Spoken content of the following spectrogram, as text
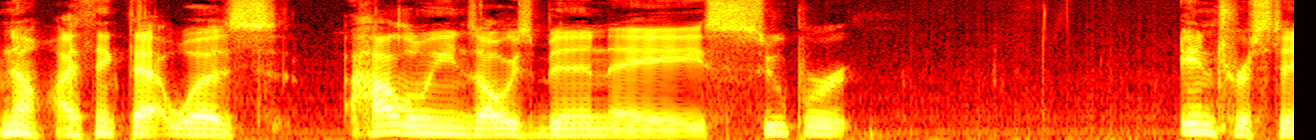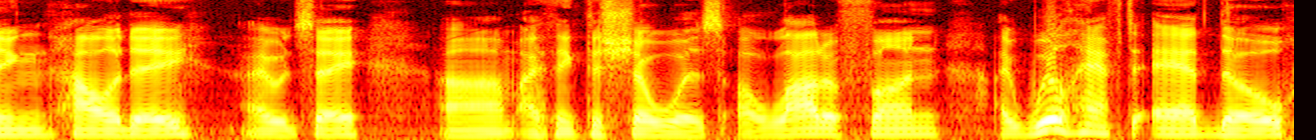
No, I think that was Halloween's always been a super interesting holiday, I would say. Um, I think this show was a lot of fun. I will have to add, though,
